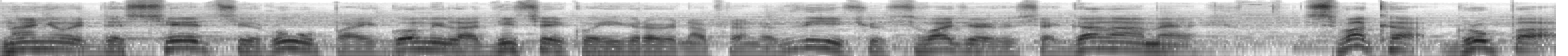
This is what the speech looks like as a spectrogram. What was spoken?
na njoj deseci rupa i gomila dice koji igraju na frane. Viću, svađaju se, galame, svaka grupa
